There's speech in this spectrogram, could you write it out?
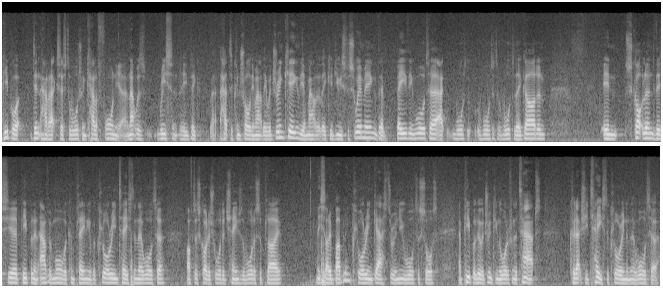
people didn't have access to water in California, and that was recently. They had to control the amount they were drinking, the amount that they could use for swimming, their bathing water, water, water to water their garden. In Scotland this year, people in Aviemore were complaining of a chlorine taste in their water after Scottish Water changed the water supply. They started bubbling chlorine gas through a new water source, and people who were drinking the water from the taps could actually taste the chlorine in their water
